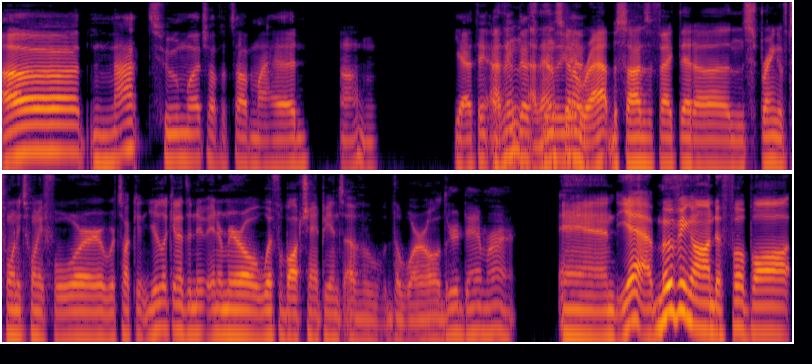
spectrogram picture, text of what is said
Uh, not too much off the top of my head. Um, yeah, I think I, I think that's I think really gonna it. wrap. Besides the fact that uh, in the spring of 2024, we're talking. You're looking at the new intramural wiffle ball champions of the- the world. You're damn right. And yeah, moving on to football.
